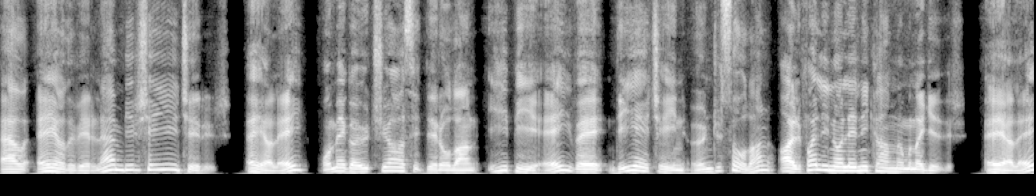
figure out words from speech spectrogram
ALA adı verilen bir şeyi içerir. ALA, omega 3 yağ asitleri olan EPA ve DHA'in öncüsü olan alfa linolenik anlamına gelir. ALA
